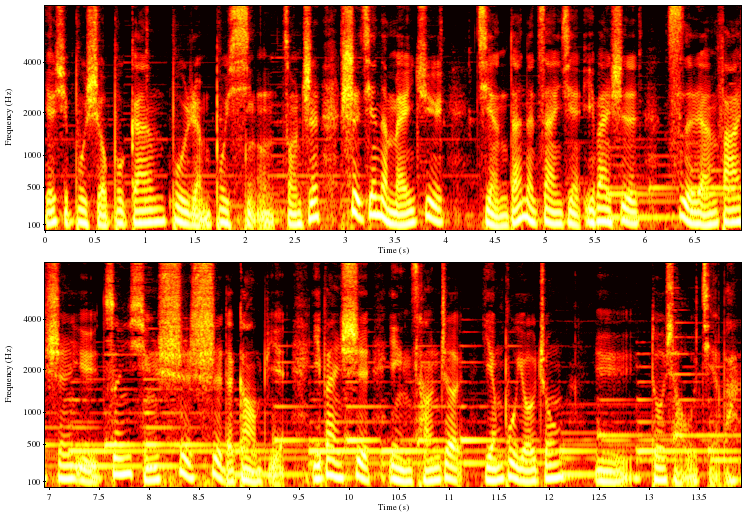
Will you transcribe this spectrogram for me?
也许不舍、不甘、不忍、不醒。总之，世间的每一句简单的再见，一半是自然发生与遵循世事的告别，一半是隐藏着言不由衷与多少误解吧。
